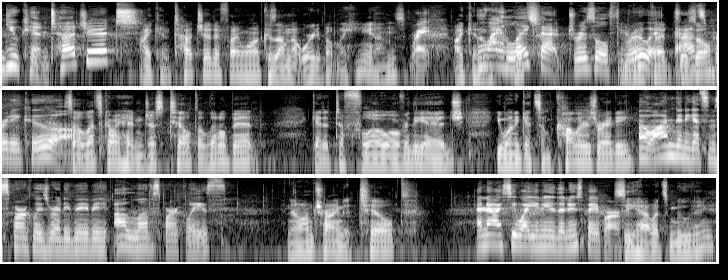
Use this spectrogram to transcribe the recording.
You can touch it. I can touch it if I want because I'm not worried about my hands. Right. I can. Oh, I like that drizzle through like it. that drizzle? That's pretty cool. So let's go ahead and just tilt a little bit, get it to flow over the edge. You want to get some colors ready. oh, I'm gonna get some sparklies ready, baby. I love sparklies. Now I'm trying to tilt. And now I see why you needed the newspaper. See how it's moving?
